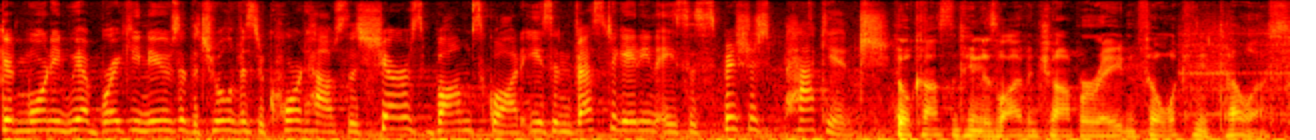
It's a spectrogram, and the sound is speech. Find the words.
Good morning. We have breaking news at the Chula Vista Courthouse. The Sheriff's Bomb Squad is investigating a suspicious package. Phil Konstantin is live in Chopper 8. And Phil, what can you tell us?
